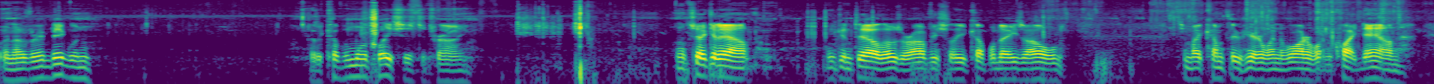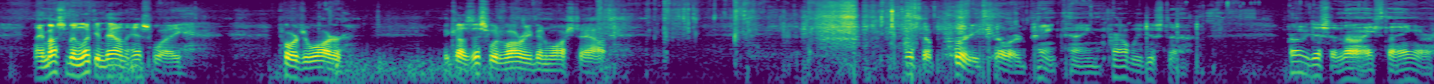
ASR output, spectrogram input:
Well, not a very big one. Got a couple more places to try. Well, check it out. You can tell those are obviously a couple days old. Somebody come through here when the water wasn't quite down. They must have been looking down this way towards the water because this would have already been washed out. That's a pretty colored pink thing. Probably just a probably just a knife thing or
